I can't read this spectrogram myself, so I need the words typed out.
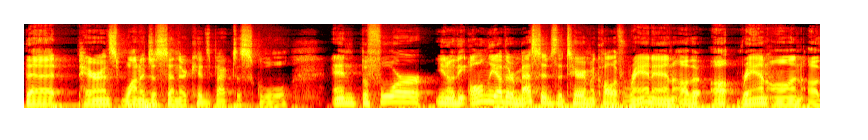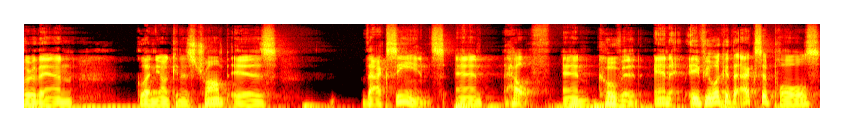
That parents want to just send their kids back to school. And before, you know, the only other message that Terry McAuliffe ran on other uh, ran on other than Glenn Youngkin is Trump is vaccines and health and COVID. And if you look at the exit polls,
